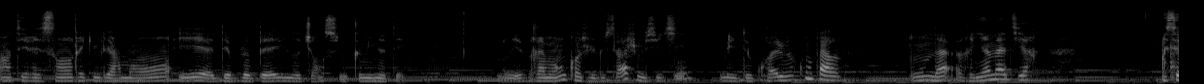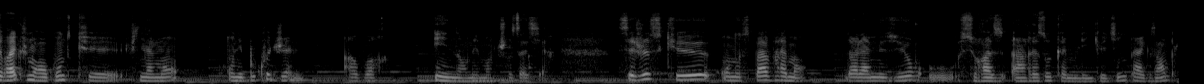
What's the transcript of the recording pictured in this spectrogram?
intéressant régulièrement et euh, développaient une audience, une communauté. Et vraiment, quand j'ai lu ça, je me suis dit, mais de quoi elle veut qu'on parle? On n'a rien à dire. C'est vrai que je me rends compte que finalement, on est beaucoup de jeunes à avoir énormément de choses à dire. C'est juste que on n'ose pas vraiment dans la mesure où sur un réseau comme LinkedIn par exemple,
